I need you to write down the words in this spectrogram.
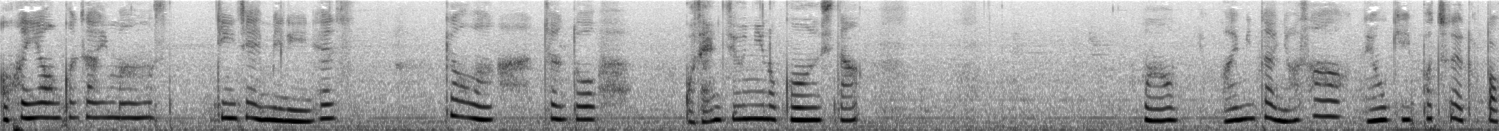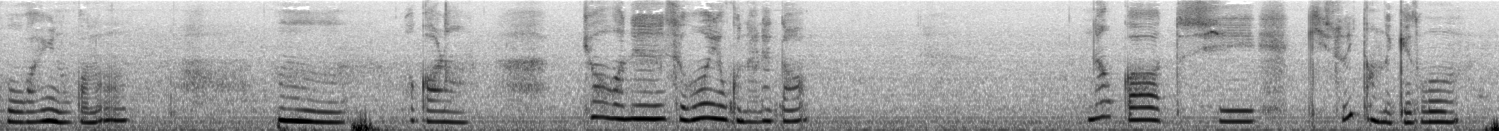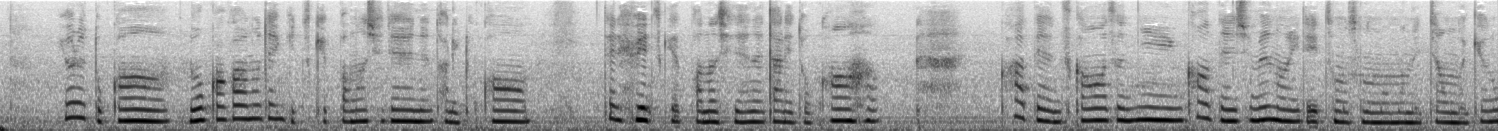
おはようございます。DJ ミリーです。今日はちゃんと午前中に録音した。まあ前みたいに朝寝起き一発で撮った方がいいのかな。うん分からん。今日はねすごいよく寝れた。なんか私気づいたんだけど夜とか廊下側の電気つけっぱなしで寝たりとかテレビつけっぱなしで寝たりとか カーテン使わずにカーテン閉めないでいつもそのまま寝ちゃうんだけど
